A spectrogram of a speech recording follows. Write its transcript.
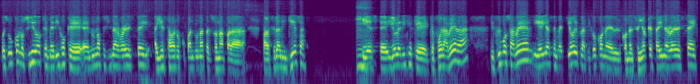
pues un conocido que me dijo que en una oficina de real estate ahí estaban ocupando una persona para, para hacer la limpieza. Y este, yo le dije que, que fuera a ver, ¿ah? y fuimos a ver, y ella se metió y platicó con el, con el señor que está ahí en el real estate.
